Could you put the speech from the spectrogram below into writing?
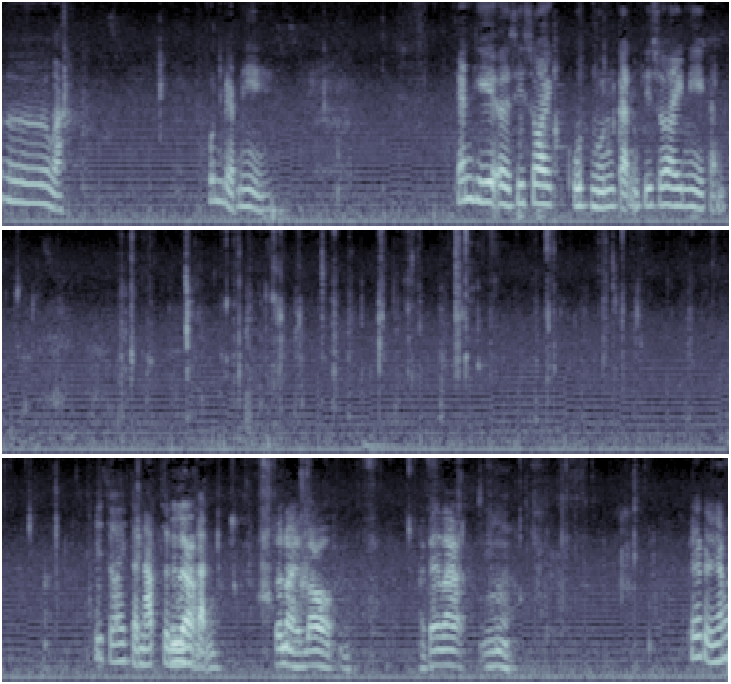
เออว่ะ คนแบบนี้แทนที่เออสิซอยอุดหนุนกันสิซอยนี่กันสิซอยสนับสนุนกันตัวไหนเราหายใจแรกอืมเพื่อก็ยัง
